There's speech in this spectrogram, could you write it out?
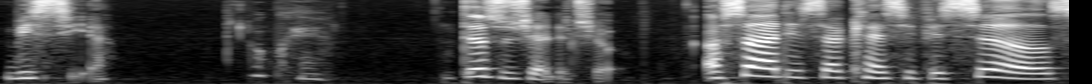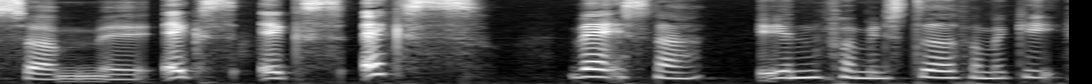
vi siger. Okay. Det synes jeg er lidt sjovt. Og så er de så klassificeret som øh, XXX væsener inden for Ministeriet for Magi.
